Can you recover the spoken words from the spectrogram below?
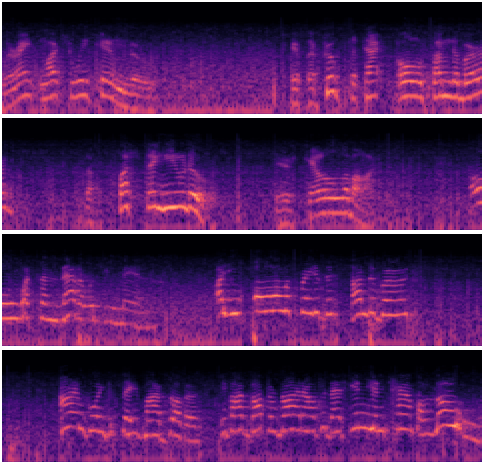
there ain't much we can do. If the troops attack old Thunderbird, the first thing he'll do is kill the boy. Oh, what's the matter with you men? Are you all afraid of this Thunderbird? I'm going to save my brother if I've got to ride out to that Indian camp alone.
